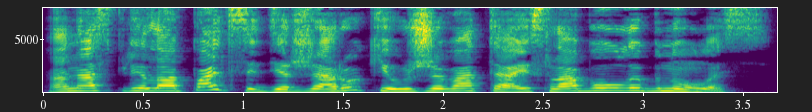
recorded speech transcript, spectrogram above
Она сплела пальцы, держа руки у живота, и слабо улыбнулась.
